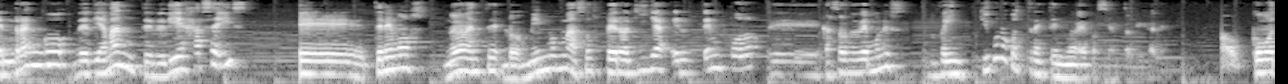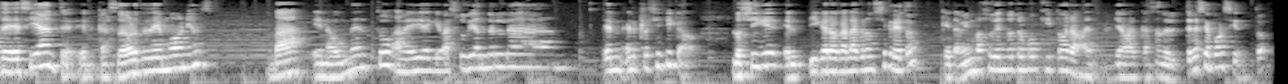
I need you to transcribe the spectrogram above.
en rango de diamante de 10 a 6 eh, tenemos nuevamente los mismos mazos, pero aquí ya el tempo de Cazador de Demonios 21,39%, fíjate. Como te decía antes, el Cazador de Demonios va en aumento a medida que va subiendo en, la, en el clasificado. Lo sigue el Pícaro Galacron Secreto, que también va subiendo otro poquito, ahora va- ya va alcanzando el 13%.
